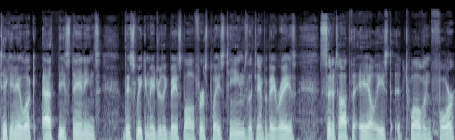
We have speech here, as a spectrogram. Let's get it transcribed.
Taking a look at the standings this week in Major League Baseball, first place teams, the Tampa Bay Rays, sit atop the AL East at 12 and 4.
